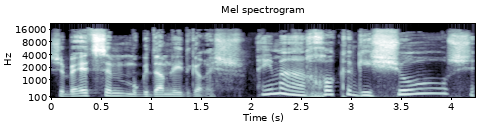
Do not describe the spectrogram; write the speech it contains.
שבעצם מוקדם להתגרש. האם החוק הגישור, ש...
